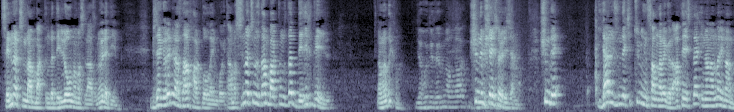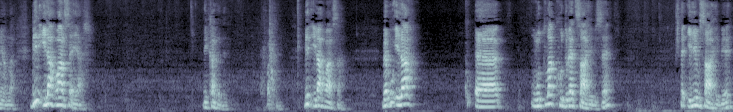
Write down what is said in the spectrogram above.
Senin açından baktığında delil olmaması lazım öyle diyeyim. Bize göre biraz daha farklı olayın boyutu ama sizin açınızdan baktığınızda delil değil. Anladık mı? Yahudilerin Allah'a... Şimdi bir şey söyleyeceğim. Şimdi yeryüzündeki tüm insanlara göre ateistler, inananlar, inanmayanlar. Bir ilah varsa eğer dikkat edin. Bakın. Bir ilah varsa ve bu ilah e, mutlak kudret sahibi ise işte ilim sahibi,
